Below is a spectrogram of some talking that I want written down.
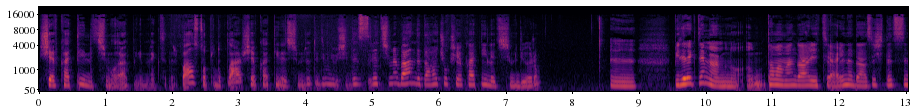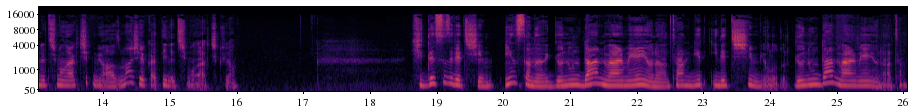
şefkatli iletişim olarak bilinmektedir. Bazı topluluklar şefkatli iletişim diyor. Dediğim gibi şiddetsiz iletişime ben de daha çok şefkatli iletişim diyorum. Ee, bilerek demiyorum bunu. Tamamen gayri ihtiyari nedense şiddetsiz iletişim olarak çıkmıyor ağzımdan. Şefkatli iletişim olarak çıkıyor. Şiddetsiz iletişim insanı gönülden vermeye yönelten bir iletişim yoludur. Gönülden vermeye yönelten.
